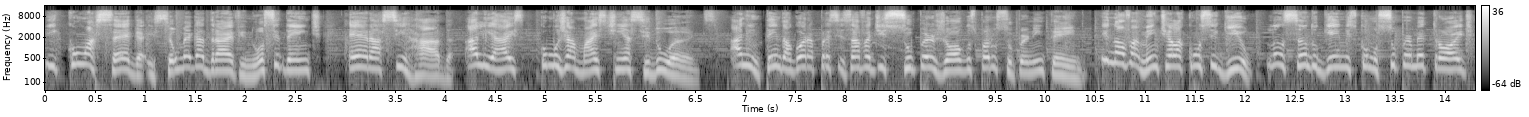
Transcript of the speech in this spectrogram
e com a SEGA e seu Mega Drive no ocidente era acirrada. Aliás, como jamais tinha sido antes. A Nintendo agora precisava de super jogos para o Super Nintendo. E novamente ela conseguiu, lançando games como Super Metroid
